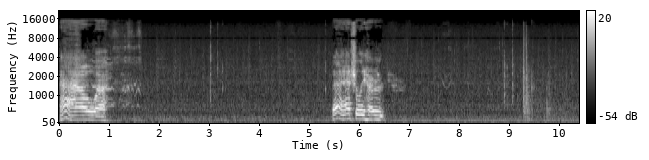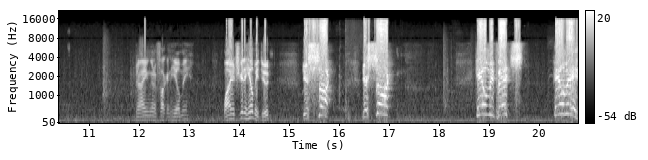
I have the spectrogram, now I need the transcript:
Ow. uh, That actually hurt. You're not even gonna fucking heal me? Why aren't you gonna heal me, dude? You suck! You suck! Heal me, bitch! Heal me!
